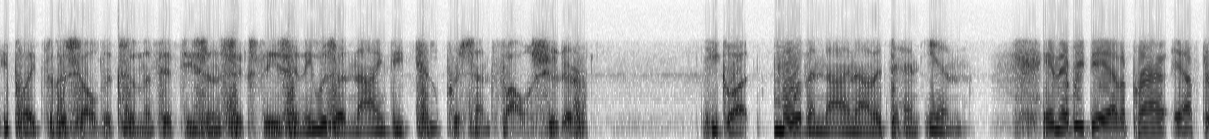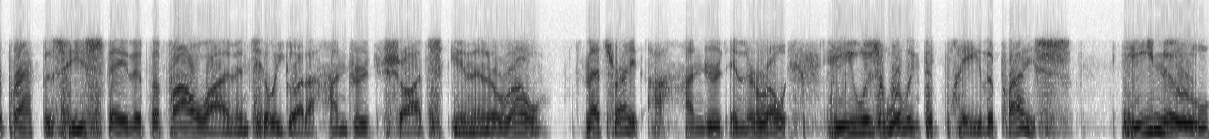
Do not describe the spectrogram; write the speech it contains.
he played for the Celtics in the 50s and 60s, and he was a 92% foul shooter. He got more than 9 out of 10 in. And every day after practice, he stayed at the foul line until he got 100 shots in in a row. That's right, 100 in a row. He was willing to pay the price. He knew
